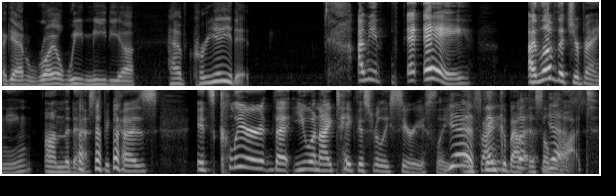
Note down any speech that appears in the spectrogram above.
again Royal We Media have created. I mean, A, I love that you're banging on the desk because it's clear that you and I take this really seriously Yes, and think I- about but- this a yes. lot.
